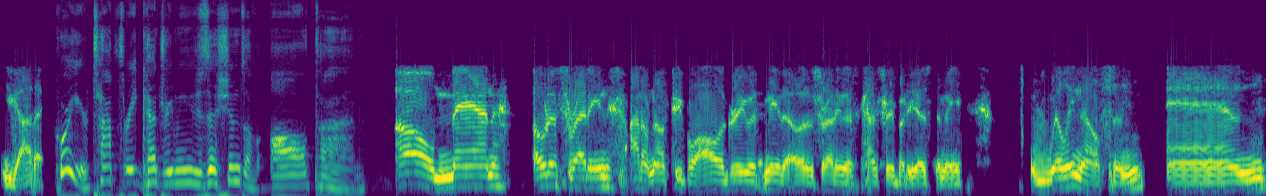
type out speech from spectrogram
You got it. Who are your top three country musicians of all time? Oh man, Otis Redding. I don't know if people all agree with me that Otis Redding is country, but he is to me. Willie Nelson and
